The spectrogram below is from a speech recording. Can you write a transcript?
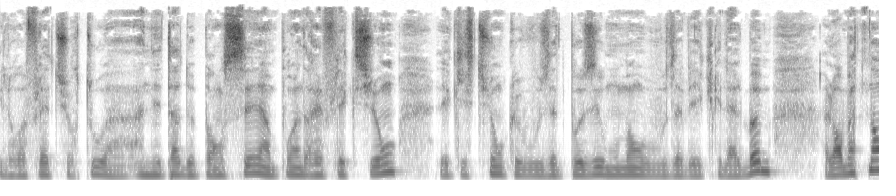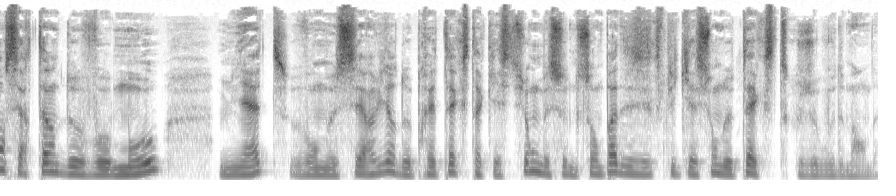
ils reflètent surtout un, état de pensée, un point de réflexion, les questions que vous vous êtes posées au moment où vous avez écrit l'album. Alors maintenant, certains de vos mots, Miette, vont me servir de prétexte à question, mais ce ne sont pas des explications de texte que je vous demande.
